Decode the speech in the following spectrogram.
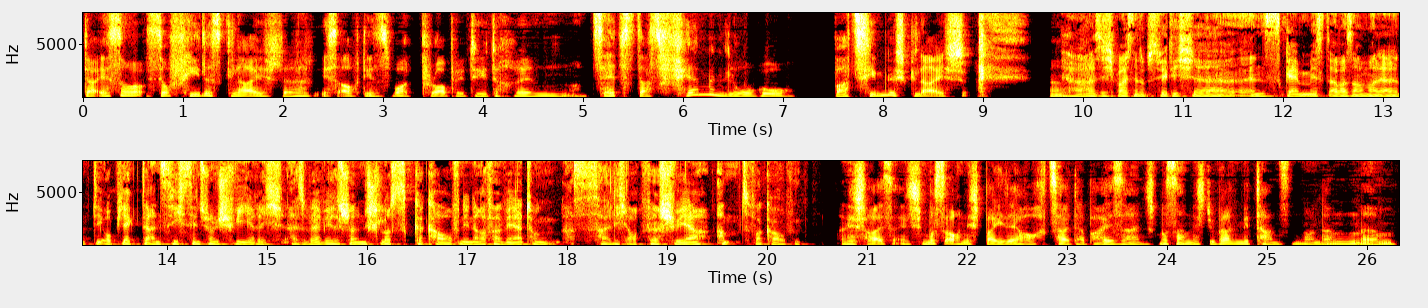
da ist so, so vieles gleich. Da ist auch dieses Wort Property drin. Und selbst das Firmenlogo war ziemlich gleich. Ja, also ich weiß nicht, ob es wirklich äh, ein Scam ist, aber sagen wir mal, äh, die Objekte an sich sind schon schwierig. Also wer will schon ein Schloss kaufen in einer Verwertung? Das halte ich auch für schwer am, zu verkaufen. Und ich weiß, ich muss auch nicht bei jeder Hochzeit dabei sein. Ich muss auch nicht überall mittanzen. Und dann ähm,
